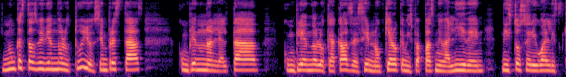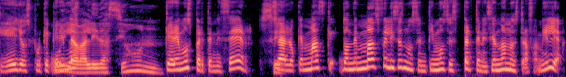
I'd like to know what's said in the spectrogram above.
y nunca estás viviendo lo tuyo. Siempre estás cumpliendo una lealtad, cumpliendo lo que acabas de decir. No quiero que mis papás me validen, necesito ser iguales que ellos, porque queremos. Uy, la validación. Queremos pertenecer. O sea, lo que más que, donde más felices nos sentimos es perteneciendo a nuestra familia.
